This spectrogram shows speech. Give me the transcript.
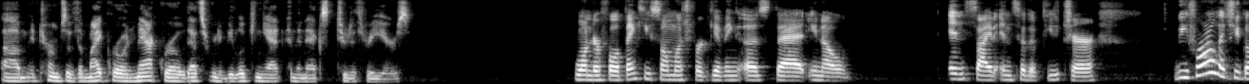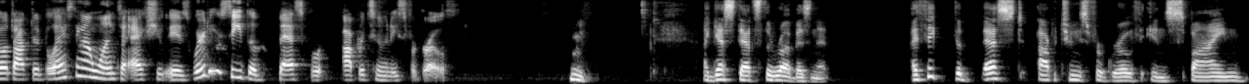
um, in terms of the micro and macro, that's what we're going to be looking at in the next two to three years. Wonderful. Thank you so much for giving us that, you know, insight into the future. Before I let you go, Doctor, the last thing I wanted to ask you is where do you see the best opportunities for growth? Hmm. I guess that's the rub, isn't it? I think the best opportunities for growth in spine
